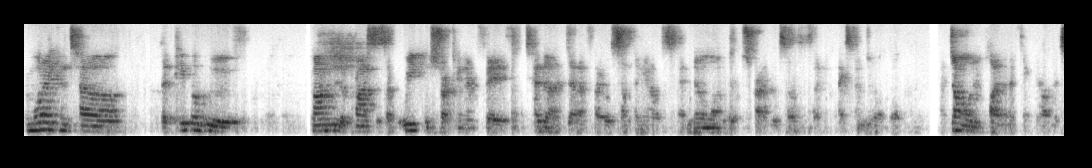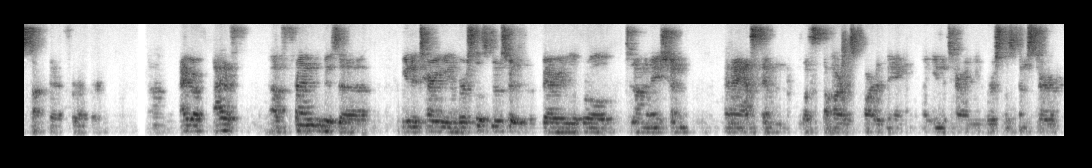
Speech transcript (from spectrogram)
from what I can tell, that people who've gone through the process of reconstructing their faith tend to identify with something else and no longer describe themselves as like ex-evangelical. I don't want to imply that I think they'll get stuck there forever. Um, I have, a, I have a friend who's a Unitarian Universalist minister, a very liberal denomination. And I asked him, what's the hardest part of being a Unitarian Universalist minister?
